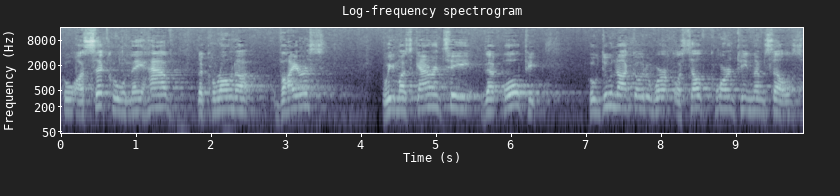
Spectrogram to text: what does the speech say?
who are sick, who may have the coronavirus, we must guarantee that all people who do not go to work or self quarantine themselves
